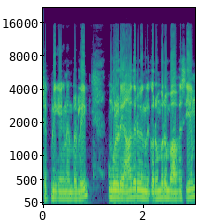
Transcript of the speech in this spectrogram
செக் பண்ணிக்கோங்க நண்பர்களே. உங்களுடைய ஆதரவு எங்களுக்கு ரொம்ப ரொம்ப அவசியம்.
